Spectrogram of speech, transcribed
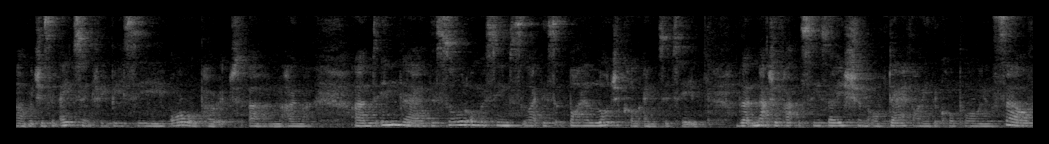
um, which is an 8th century BC oral poet, um, Homer, and in there, the soul almost seems like this biological entity that in actual fact the cessation of death, i.e. the corporeal self,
